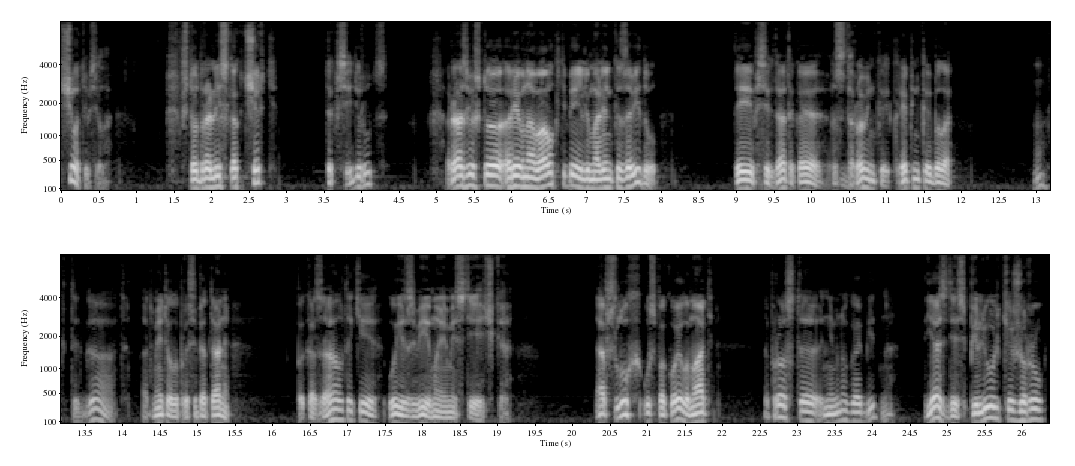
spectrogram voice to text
что ты взяла? Что дрались как черт? Так все дерутся. Разве что ревновал к тебе или маленько завидовал. Ты всегда такая здоровенькая, крепенькая была. — Ах ты, гад! — отметила про себя Таня. Показал таки уязвимое местечко. А вслух успокоила мать. Да просто немного обидно. Я здесь пилюльки жру,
